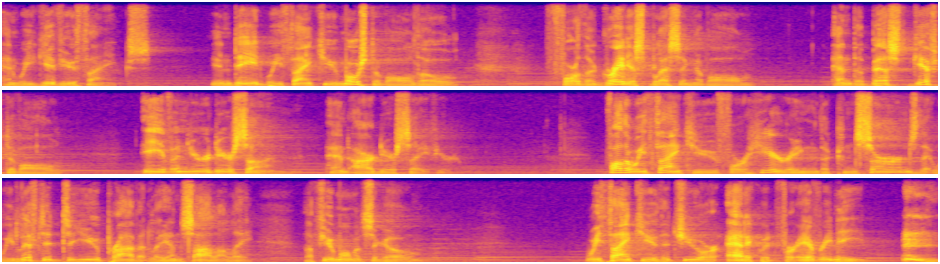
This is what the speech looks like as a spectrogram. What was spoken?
and we give you thanks. Indeed, we thank you most of all, though, for the greatest blessing of all and the best gift of all, even your dear Son and our dear Savior. Father, we thank you for hearing the concerns that we lifted to you privately and silently a few moments ago. We thank you that you are adequate for every need.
